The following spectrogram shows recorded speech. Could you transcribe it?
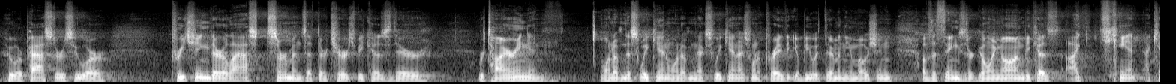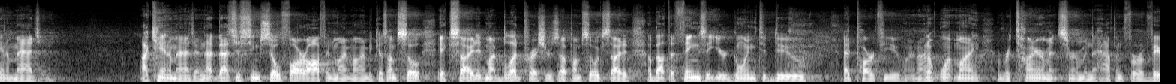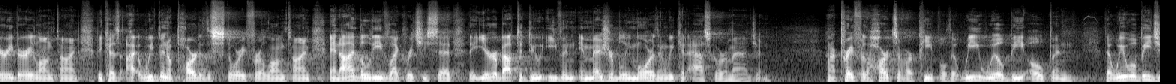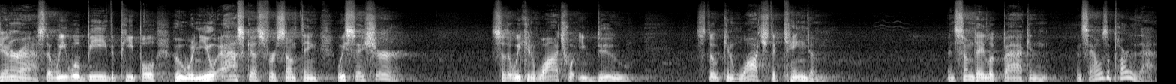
who are pastors who are preaching their last sermons at their church because they're retiring and one of them this weekend, one of them next weekend. I just want to pray that you'll be with them in the emotion of the things that are going on because I can't, I can't imagine. I can't imagine. That, that just seems so far off in my mind because I'm so excited. My blood pressure's up. I'm so excited about the things that you're going to do at Parkview. And I don't want my retirement sermon to happen for a very, very long time because I, we've been a part of this story for a long time. And I believe, like Richie said, that you're about to do even immeasurably more than we could ask or imagine. And I pray for the hearts of our people that we will be open. That we will be generous, that we will be the people who, when you ask us for something, we say, sure, so that we can watch what you do so that we can watch the kingdom and someday look back and, and say, I was a part of that.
